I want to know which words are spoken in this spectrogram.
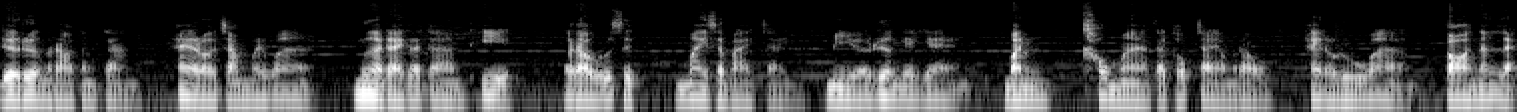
ด้วยเรื่องราวต่างๆ ให้เราจำไว้ว่า เมื่อใดก็ตามที่เรารู้สึกไม่สบายใจ มีเรื่องแย่ๆมันเข้ามากระทบใจของเรา ให้เรารู้ว่า ตอนนั้นแหละ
